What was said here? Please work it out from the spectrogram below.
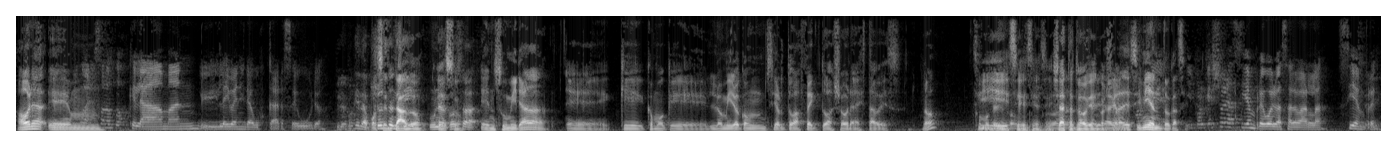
Ahora, em, Bueno, son los dos que la aman y la iban a ir a buscar, seguro. Pero ¿por qué da por yo sentado sentí una eso? cosa en su mirada eh, que como que lo miró con cierto afecto a Llora esta vez, ¿no? Como Sí, que sí, sí, sí. Ya está todo bien con Llora. Agradecimiento Y casi. porque Llora siempre vuelve a salvarla. Siempre.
